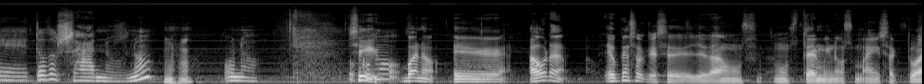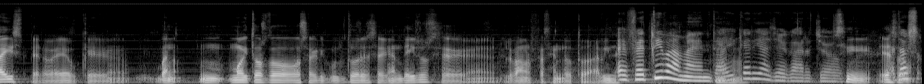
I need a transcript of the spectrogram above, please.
eh, todos sano, ¿no? Uh -huh. Ou non? Sí, como... bueno, eh, ahora eu penso que se lle dá uns, uns términos máis actuais, pero é o que, bueno, moitos dos agricultores e gandeiros eh, levamos facendo toda a vida. Efectivamente, uh -huh. aí quería llegar yo. Sí, eso. Entonces,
